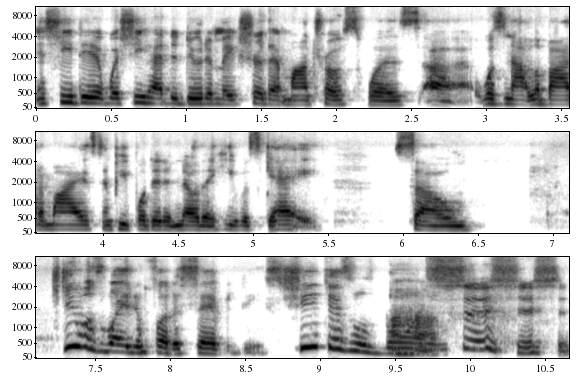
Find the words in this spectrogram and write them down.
and she did what she had to do to make sure that Montrose was uh, was not lobotomized and people didn't know that he was gay. So She was waiting for the 70s. She just was born. Uh-huh. Shush, shush.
